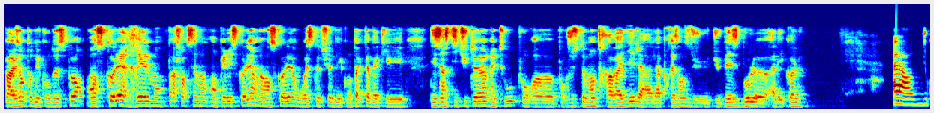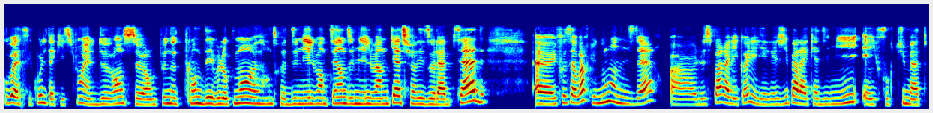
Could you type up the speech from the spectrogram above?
par exemple, pour des cours de sport, en scolaire réellement, pas forcément en périscolaire, mais en scolaire, ou est-ce que tu as des contacts avec les des instituteurs et tout pour, euh, pour justement travailler la, présence du, du baseball euh, à l'école? Alors, du coup, bah, c'est cool ta question. Elle devance un peu notre plan de développement entre 2021 et 2024 sur les. Euh, il faut savoir que nous, en Isère, le sport à l'école, il est régi par l'académie et il faut que tu mates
